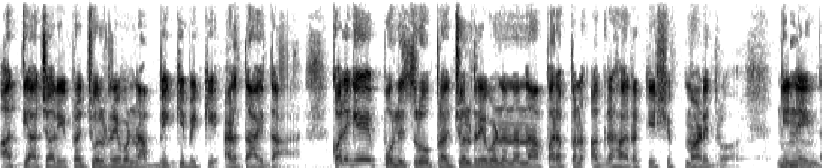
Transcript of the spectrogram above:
ಅತ್ಯಾಚಾರಿ ಪ್ರಜ್ವಲ್ ರೇವಣ್ಣ ಬಿಕ್ಕಿ ಬಿಕ್ಕಿ ಅಳ್ತಾ ಇದ್ದ. ಕೊನೆಗೆ ಪೊಲೀಸರು ಪ್ರಜ್ವಲ್ ರೇವಣ್ಣನನ್ನ ಪರಪ್ಪನ ಅಗ್ರಹಾರಕ್ಕೆ ಶಿಫ್ಟ್ ಮಾಡಿದ್ರು. ನಿನ್ನೆಯಿಂದ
